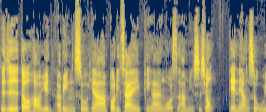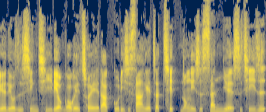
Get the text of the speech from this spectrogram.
日日都好运，阿明属下玻璃斋平安。我是阿明师兄。天亮是五月六日星期六，五月初六，古历是三月十七，农历是三月十七日。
